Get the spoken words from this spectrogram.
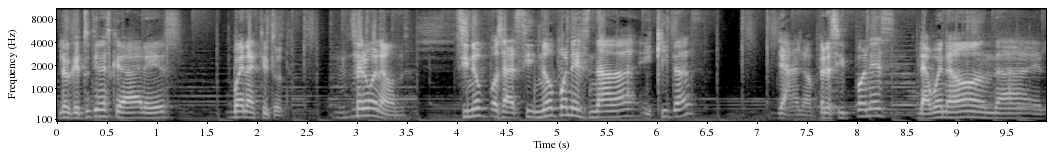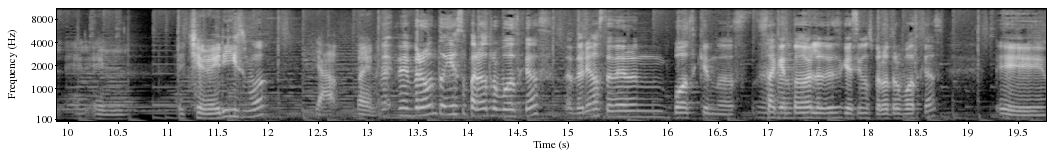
lo que tú tienes que dar es buena actitud, Ujú. ser buena onda. Si no, o sea, si no pones nada y quitas, ya no. Pero si pones la buena onda, el, el, el- el chéverismo, ya, bueno. Me, me pregunto, ¿y esto para otro podcast? Deberíamos tener un bot que nos saque Ajá. todas las veces que decimos para otro podcast. Eh,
